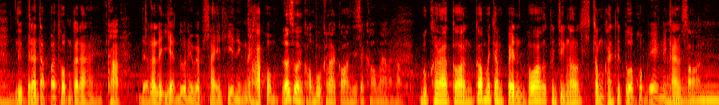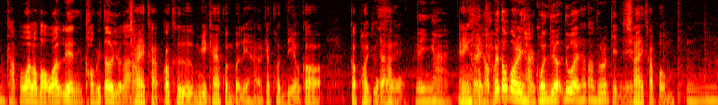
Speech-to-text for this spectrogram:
อืมหรือเป็นระดับประถมก็ได้ครับเดี๋ยวรายละเอียดดูในเว็บไซต์อีกทีหนึ่งนะครับผมแล้วส่วนของบุคลากรที่จะเข้ามาล่ะครับ บุคลากรก็ไม่จำเป็น เพราะว่าจริงๆแล้วสำคัญคือตัวผมเองในการสอนมครับเพราะว่าเราบอกว่าเรียนคอมพิวเตอร์อยู่แล้วใช่ครับก็คือมีแค่คนบริหารแค่คนเดียวก็ ก็พออยู่ได้โโหง่ายๆง่ายๆนะคครัรับบไม่ต้องบริหารคนเยอะด้วยถ้าทำธุรกิจนี้ใช่ครับผมอืม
